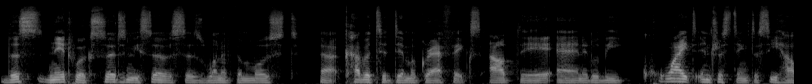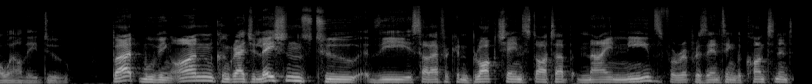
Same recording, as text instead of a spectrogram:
This network certainly services one of the most uh, coveted demographics out there, and it'll be quite interesting to see how well they do. But moving on, congratulations to the South African blockchain startup 9Needs for representing the continent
